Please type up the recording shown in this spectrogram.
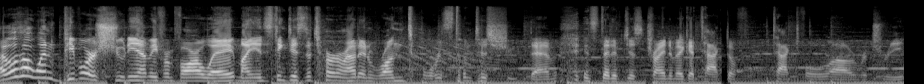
I love how when people are shooting at me from far away, my instinct is to turn around and run towards them to shoot them instead of just trying to make a tactful, tactful uh, retreat.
